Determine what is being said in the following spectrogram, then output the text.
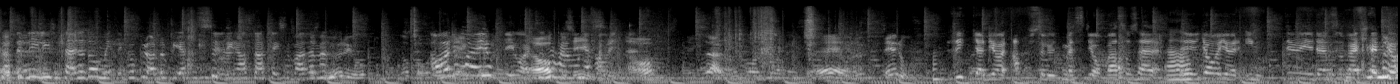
Så att det blir lite såhär när de inte går bra då blir jag så sur innan start liksom. Bara, nej, men, ju på många par. ja det har jag gjort i år. Så Ja, nu har jag många favoriter. Ja, Det är, det är roligt. Rickard gör absolut mest jobb. Alltså så här, Ja. eh, jag gör inte, du är ju den som verkligen gör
